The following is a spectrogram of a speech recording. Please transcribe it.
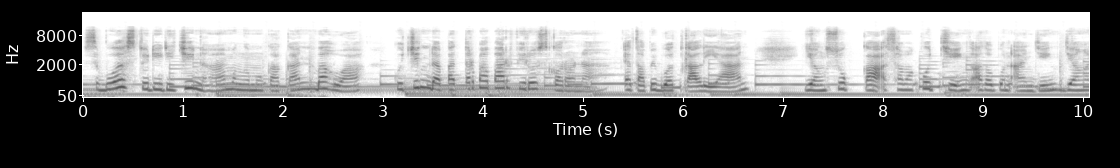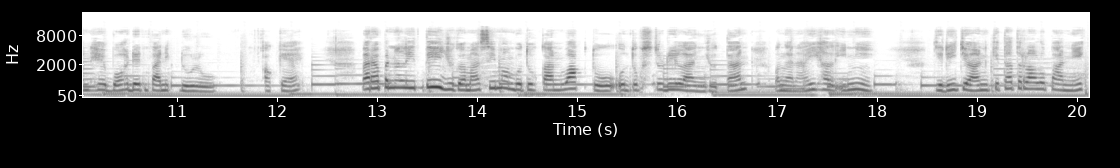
Sebuah studi di Cina mengemukakan bahwa kucing dapat terpapar virus corona. Eh tapi buat kalian yang suka sama kucing ataupun anjing jangan heboh dan panik dulu. Oke. Para peneliti juga masih membutuhkan waktu untuk studi lanjutan mengenai hal ini. Jadi jangan kita terlalu panik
